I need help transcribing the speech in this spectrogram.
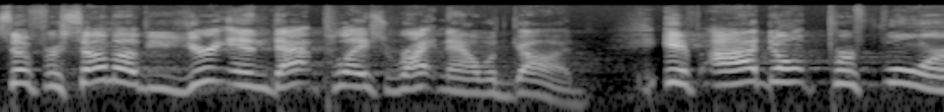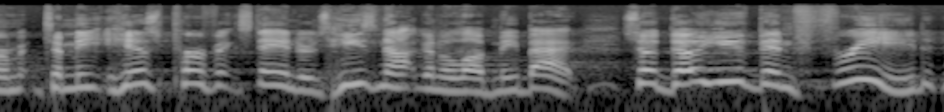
So for some of you, you're in that place right now with God. If I don't perform to meet His perfect standards, He's not going to love me back. So though you've been freed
